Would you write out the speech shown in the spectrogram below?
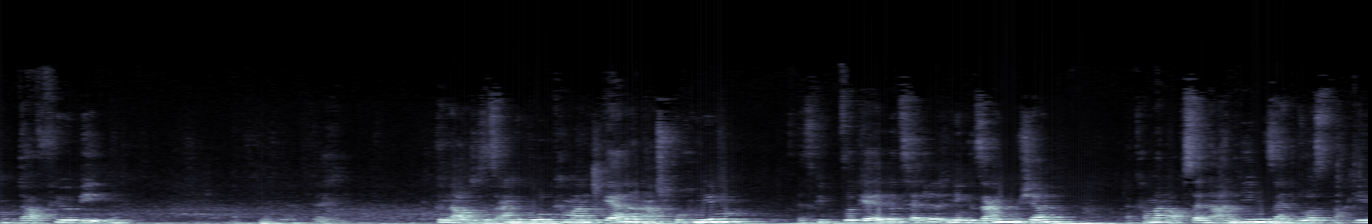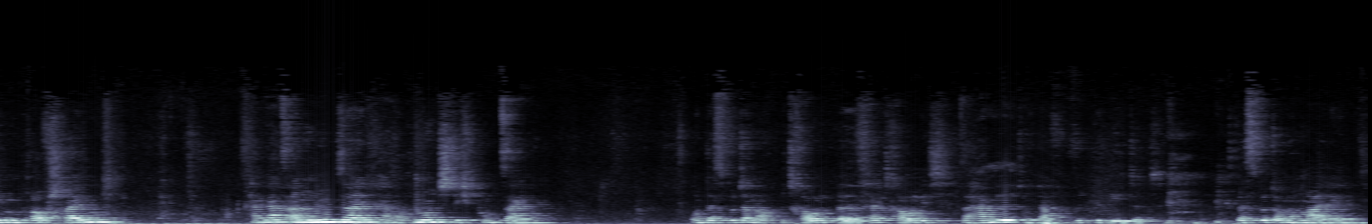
und dafür beten. Genau, dieses Angebot kann man gerne in Anspruch nehmen. Es gibt wohl gelbe Zettel in den Gesangbüchern. Da kann man auch seine Anliegen, seinen Durst nach Leben draufschreiben. Kann ganz anonym sein, kann auch nur ein Stichpunkt sein. Und das wird dann auch äh, vertraulich behandelt und dafür wird gebetet. Das wird auch nochmal in den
